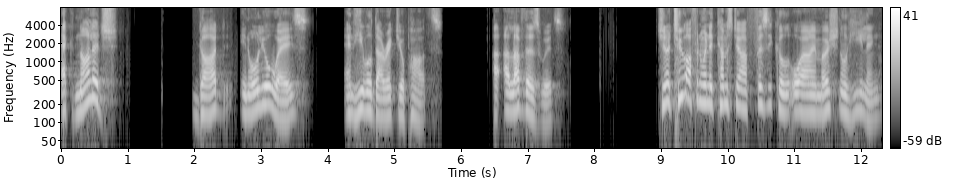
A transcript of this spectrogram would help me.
Acknowledge God in all your ways, and He will direct your paths. I, I love those words. Do you know, too often when it comes to our physical or our emotional healing,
